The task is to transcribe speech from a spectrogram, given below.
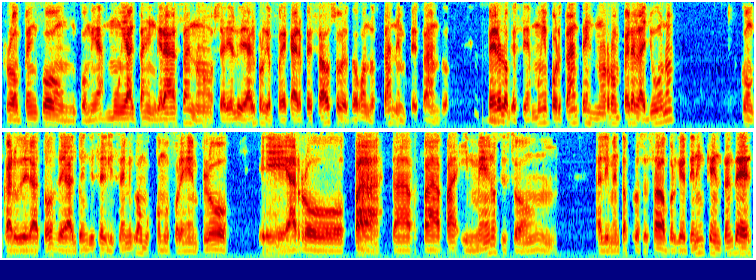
rompen con comidas muy altas en grasa, no sería lo ideal porque puede caer pesado, sobre todo cuando están empezando. Pero lo que sí es muy importante es no romper el ayuno con carbohidratos de alto índice glicémico, como, por ejemplo eh, arroz, pasta, papa y menos si son alimentos procesados, porque tienen que entender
